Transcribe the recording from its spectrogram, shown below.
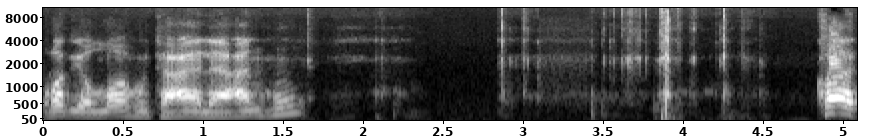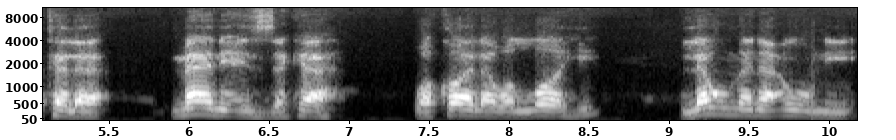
رضي الله تعالى عنه قاتل مانع الزكاة وقال والله لو منعوني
